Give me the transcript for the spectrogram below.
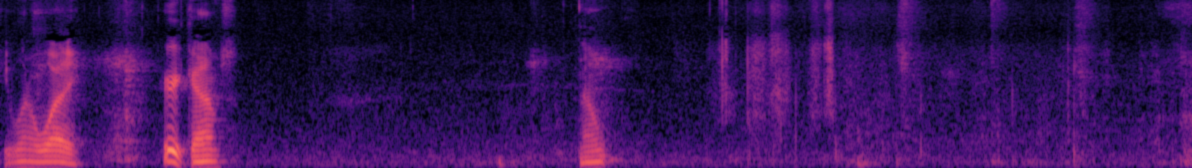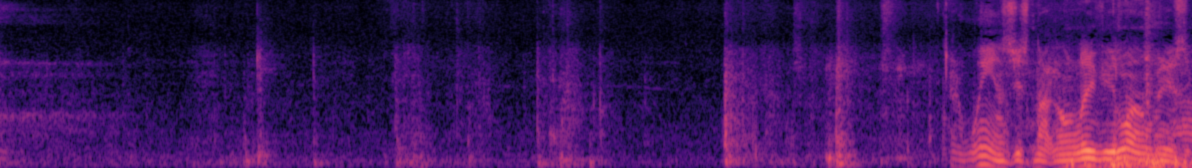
he went away. Here he comes. Nope. The wind's just not gonna leave you alone, is it?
